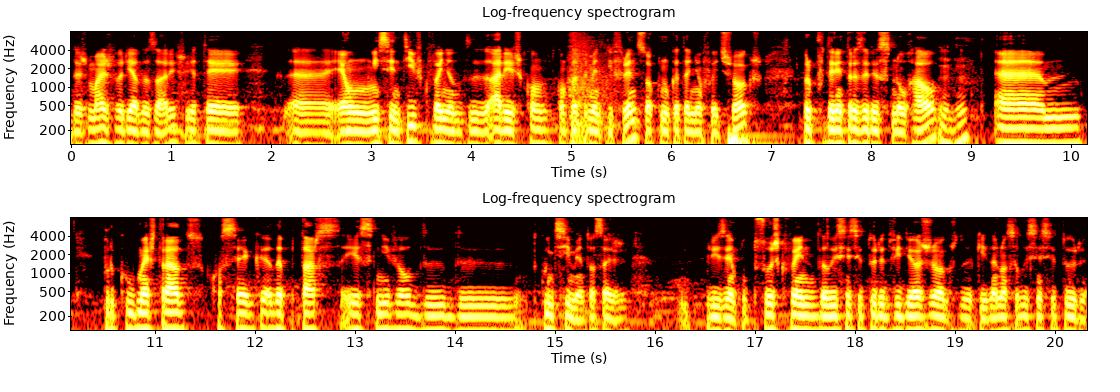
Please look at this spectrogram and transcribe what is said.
das mais variadas áreas e até uh, é um incentivo que venham de áreas com, completamente diferentes ou que nunca tenham feito jogos para poderem trazer esse know-how. Uhum. Um, porque o mestrado consegue adaptar-se a esse nível de, de, de, conhecimento, ou seja, por exemplo, pessoas que vêm da licenciatura de videojogos, daqui da nossa licenciatura,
